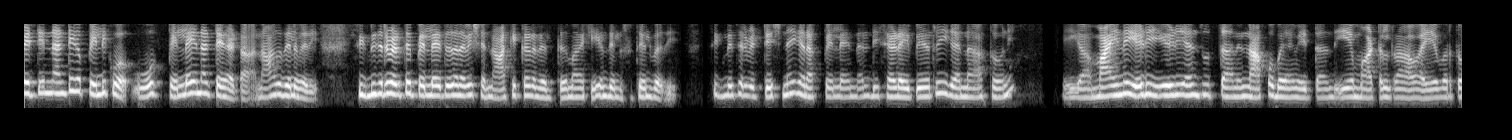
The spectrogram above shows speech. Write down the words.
పెట్టిందంటే ఇక పెళ్ళికి ఓ పెళ్ళి అయినట్టేనట నాకు తెలియదు. సిగ్నేచర్ పెడితే పెళ్ళయితదన్న విషయం నాకు ఇక్కడ తెలుస్తుంది? మనకేం తెలుసు? తెలియదు. సిగ్నేచర్ పెట్టేసినా. ఇక నాకు పెళ్ళయిందని డిసైడ్ అయిపోయారు ఇక నాతోని ఇక మా ఆయన ఏడి ఏడి అని చూస్తాను నాకు భయం అవుతుంది ఏ మాటలు రావా? ఎవరితో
